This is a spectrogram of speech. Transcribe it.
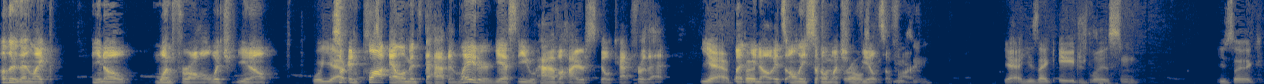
Other than like, you know, one for all, which you know Well, yeah, certain plot elements to happen later, yes, you have a higher skill cap for that. yeah, But, you know, it's only so much revealed so far. Yeah, he's like ageless and he's like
